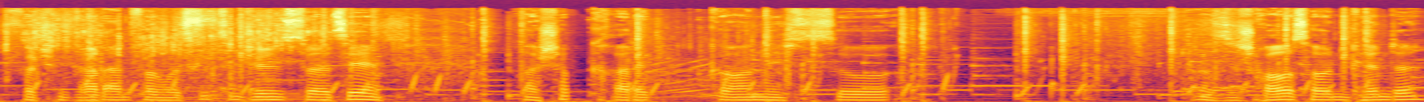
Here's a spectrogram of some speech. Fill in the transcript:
Ich wollte schon gerade anfangen, was gibt's denn Schönes zu erzählen? Aber ich habe gerade gar nicht so, was ich raushauen könnte.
